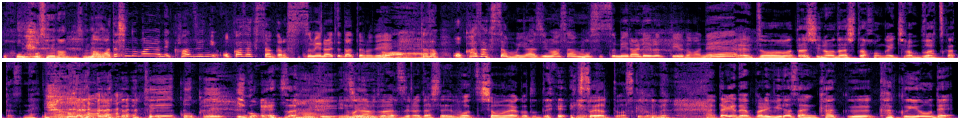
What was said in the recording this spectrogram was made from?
方向性なんですね。まあ私の場合はね、完全に岡崎さんから勧められてだったので、ただ岡崎さんも矢島さんも勧められるっていうのがね。えっ、と、私の出した本が一番分厚かったですね。帝国以後。はい、一番分厚いのを出して、もうしょうもないことで 競い合ってますけどもね。はい、だけどやっぱり皆さん各、各用で、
